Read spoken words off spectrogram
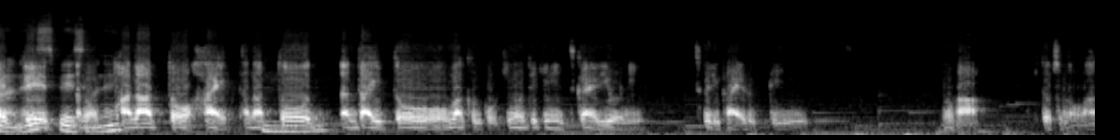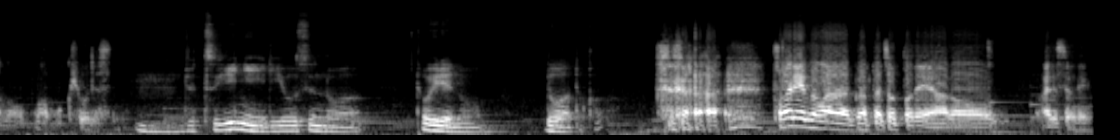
えて、ね。あの棚とはい棚と台とうまくこう機能的に使えるように作り変えるっていうのが一つのあの、まあ、目標ですね。うん。じゃあ次に利用するのはトイレのドアとか？トイレのはだったらちょっとねあのあれですよね。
